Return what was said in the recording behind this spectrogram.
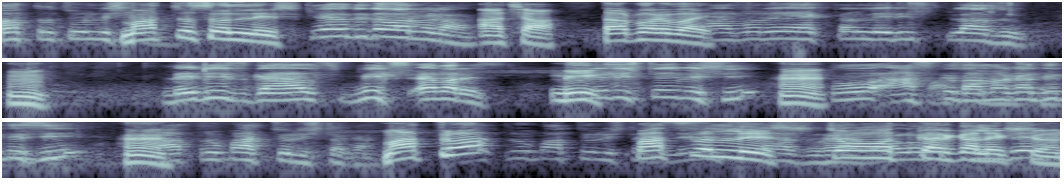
মাত্র চল্লিশ মাত্র চল্লিশ। কেউ দিতে পারবে না। আচ্ছা তারপরে ভাই। তারপরে একটা লেডিস প্লাজো হুম। Ladies girls mix average Mix। লেডিসটাই বেশি হ্যাঁ তো আজকে ধামাকা দিতেছি হ্যাঁ। মাত্র পাঁচচল্লিশ টাকা মাত্র মাত্র 45 টাকা। 45 Ladies প্লাজো, চমৎকার হ্যাঁ, collection।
